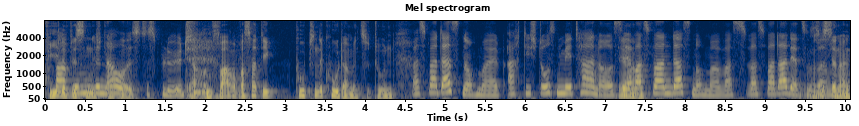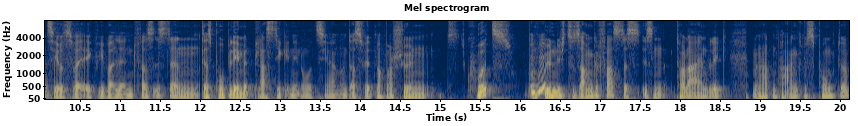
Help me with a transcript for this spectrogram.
viele warum wissen nicht. Genau warum. ist das blöd. Ja, und war, was hat die pupsende Kuh damit zu tun. Was war das nochmal? Ach, die stoßen Methan aus. Ja, ja was war denn das nochmal? Was, was war da der Zusammenhang? Was ist denn ein CO2-Äquivalent? Was ist denn das Problem mit Plastik in den Ozeanen? Und das wird nochmal schön kurz und mhm. bündig zusammengefasst. Das ist ein toller Einblick. Man hat ein paar Angriffspunkte.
